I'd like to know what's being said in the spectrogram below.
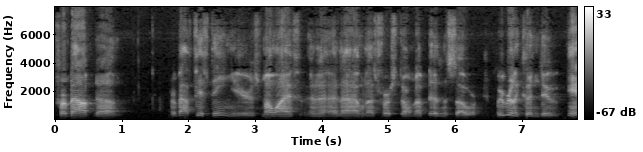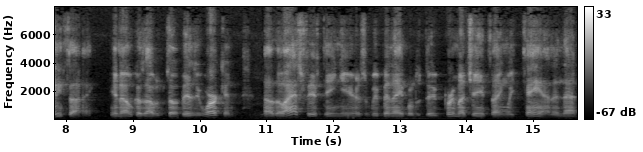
for about uh, for about 15 years, my wife and I, when I was first starting my business over, we really couldn't do anything, you know, because I was so busy working. Uh, the last 15 years, we've been able to do pretty much anything we can, and that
